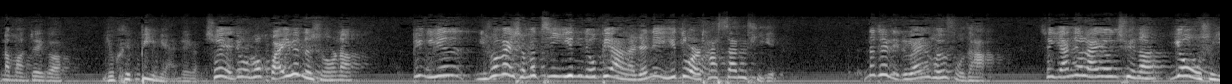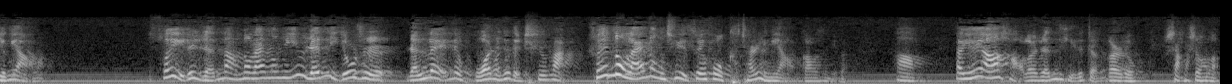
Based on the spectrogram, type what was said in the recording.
那么这个你就可以避免这个。所以就是说，怀孕的时候呢，病因你说为什么基因就变了？人家一对儿他三体，那这里的原因很复杂。所以研究来研究去呢，又是营养了。所以这人呢，弄来弄去，因为人你就是人类，那活着就得吃饭，所以弄来弄去，最后全是营养。我告诉你们，啊，要营养好了，人体的整个就上升了。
